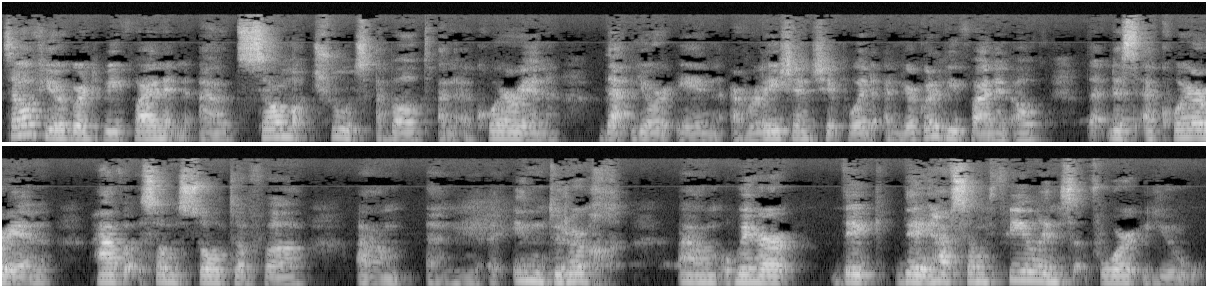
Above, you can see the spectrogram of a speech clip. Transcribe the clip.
Some of you are going to be finding out some truths about an Aquarian that you're in a relationship with and you're going to be finding out that this Aquarian have some sort of uh, um, indrug um, where they they have some feelings for you.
